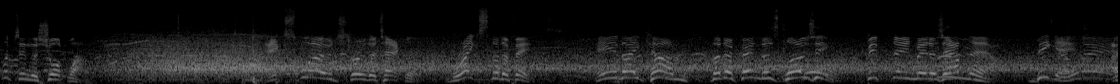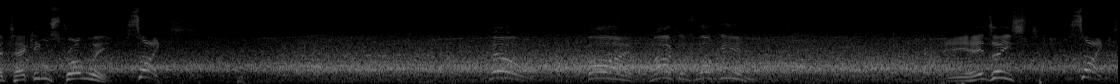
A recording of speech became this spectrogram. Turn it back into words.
slips in the short one. Explodes through the tackle. Breaks the defence. Here they come. The defenders closing. 15 metres out now. Big Ant attacking strongly. Sykes. Hill. Five. Markers lock in. He heads. Sykes.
